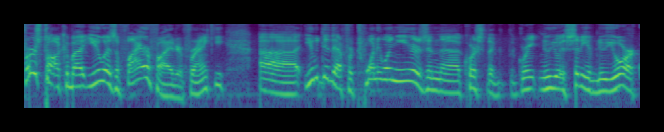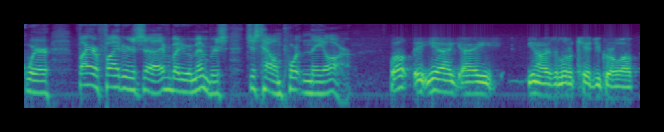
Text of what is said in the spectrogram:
first talk about you as a firefighter, Frankie. Uh, you did that for 21 years in, uh, of course, the, the, great New York city of New York, where firefighters, uh, everybody remembers just how important they are. Well, yeah, I, I, you know, as a little kid, you grow up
